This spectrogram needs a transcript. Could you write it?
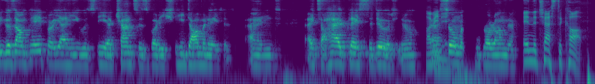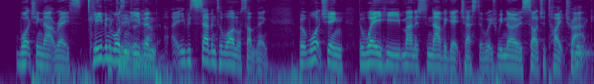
because on paper, yeah, he was he had chances, but he he dominated, and it's a hard place to do it. You know, I mean, Uh, so much can go wrong there. In the Chester Cup, watching that race, Cleveland The wasn't Cleveland, even, uh, he was seven to one or something. But watching the way he managed to navigate Chester, which we know is such a tight track,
